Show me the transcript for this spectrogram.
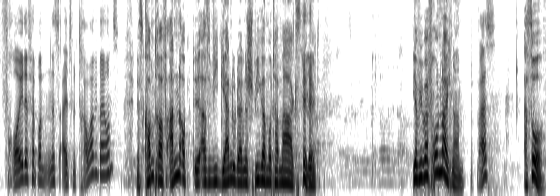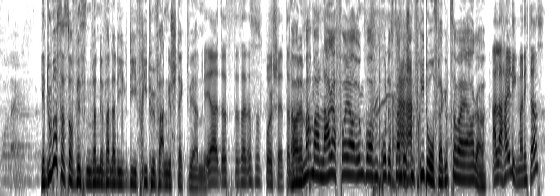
Freude verbunden ist als mit Trauer wie bei uns. Das kommt drauf an, ob, also wie gern du deine Schwiegermutter magst, vielleicht. ja, wie bei Frohen Leichnam. Was? Ach so. Ja, du musst das doch wissen, wann, wann da die, die Friedhöfe angesteckt werden. Ja, das, das, dann ist das Bullshit. Dann Aber dann mach mal ein Lagerfeuer irgendwo auf dem protestantischen Friedhof, da gibt's aber Ärger. Allerheiligen, meine ich das?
